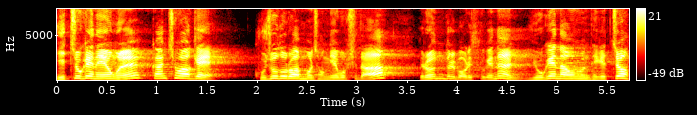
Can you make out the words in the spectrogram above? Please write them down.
이쪽의 내용을 깐충하게 구조도로 한번 정리해 봅시다. 여러분들 머릿속에는 요게 나오면 되겠죠?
